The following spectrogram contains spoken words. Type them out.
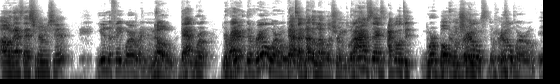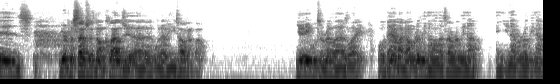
Oh, that's that shroom shit. You're in the fake world right now. No, that world. You're right. real- The real world. That's another level of shrooms. When I have sex, I go to we're both the on real. shrooms. The real world is your perceptions don't cloud your uh whatever you're talking about. You're able to realize like, well, damn, I don't really know unless I really know, and you never really know.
